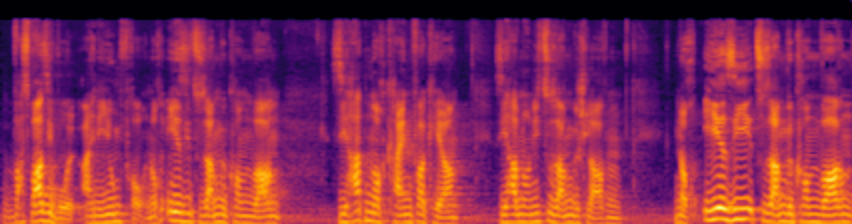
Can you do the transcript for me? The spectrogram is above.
was war sie wohl? Eine Jungfrau. Noch ehe sie zusammengekommen waren. Sie hatten noch keinen Verkehr. Sie haben noch nicht zusammengeschlafen. Noch ehe sie zusammengekommen waren,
